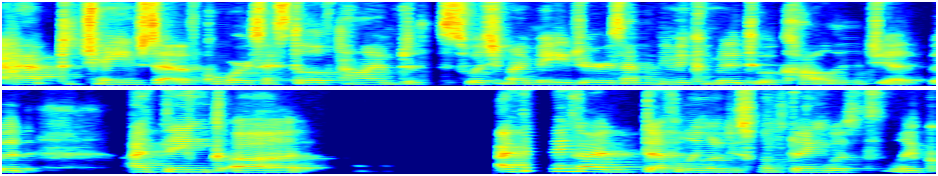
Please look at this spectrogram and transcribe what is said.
apt to change that. Of course, I still have time to switch my majors. I haven't even committed to a college yet, but I think uh, I think I definitely want to do something with like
